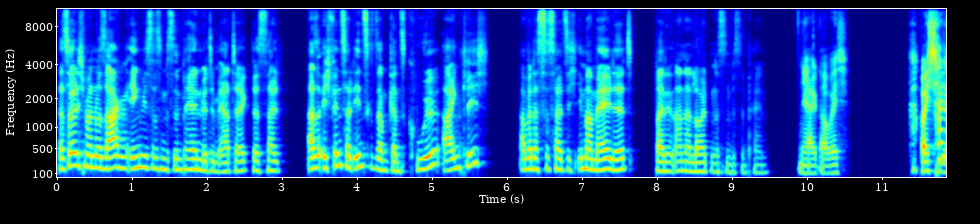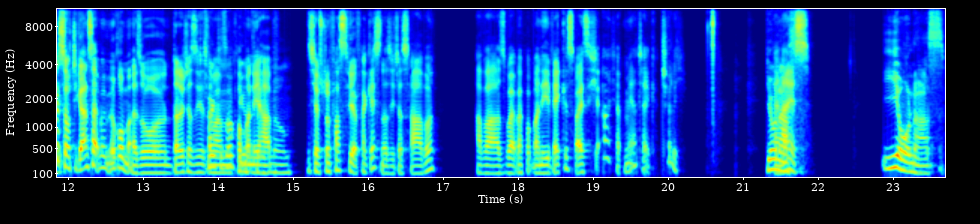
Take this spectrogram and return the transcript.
Das wollte ich mal nur sagen. Irgendwie ist das ein bisschen Pain mit dem AirTag. Das ist halt, also ich finde es halt insgesamt ganz cool, eigentlich. Aber dass es halt sich immer meldet bei den anderen Leuten, ist ein bisschen Pain. Ja, glaube ich. Aber ich trage Yes. das auch die ganze Zeit mit mir rum. Also dadurch, dass ich jetzt in Trag das meinem auch die ganze Portemonnaie habe. Ich habe schon fast wieder vergessen, dass ich das habe. Aber sobald mein Portemonnaie weg ist, weiß ich, ah, ich habe einen AirTag. Chillig. Ja, Jonas. nice. Jonas.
